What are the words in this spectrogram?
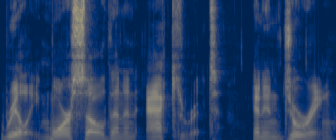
really, more so than an accurate and enduring,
